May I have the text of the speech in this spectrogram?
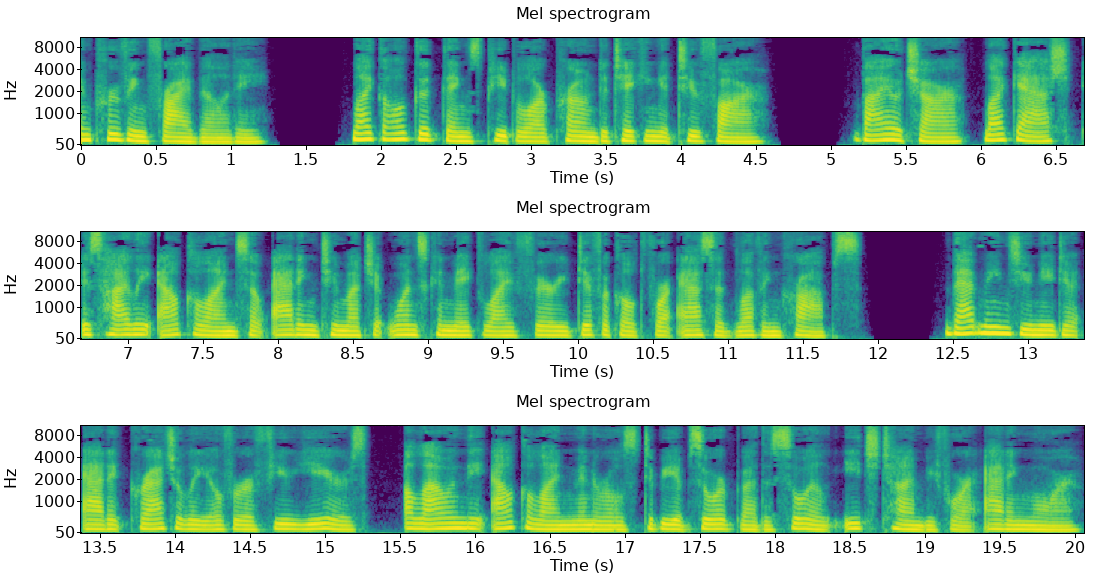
improving friability. Like all good things, people are prone to taking it too far. Biochar, like ash, is highly alkaline, so adding too much at once can make life very difficult for acid loving crops. That means you need to add it gradually over a few years, allowing the alkaline minerals to be absorbed by the soil each time before adding more.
